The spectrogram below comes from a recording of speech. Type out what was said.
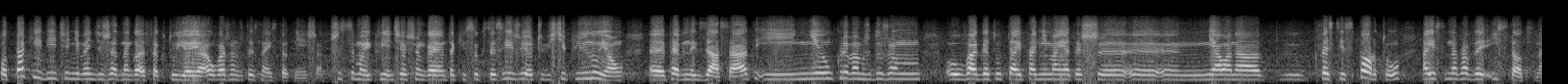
po takiej diecie nie będzie żadnego efektu joja. Uważam, że to jest najistotniejsze. Wszyscy moi klienci osiągają takie sukcesy, jeżeli oczywiście pilnują e, pewnych zasad i nie ukrywam, że dużą uwagę tutaj pani Maja też y, y, miała na kwestię sportu, a jest to naprawdę istotne.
